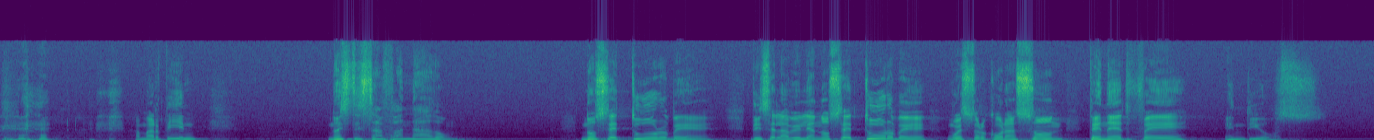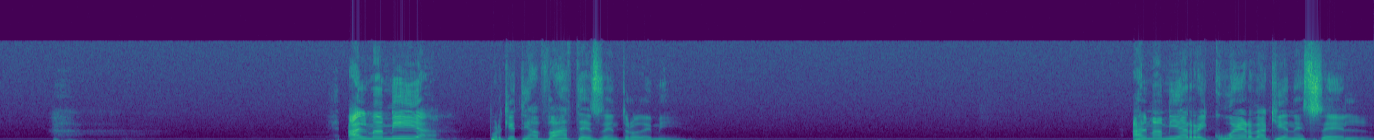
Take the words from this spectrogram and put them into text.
a Martín, no estés afanado, no se turbe, dice la Biblia, no se turbe vuestro corazón, tened fe en Dios. Alma mía, ¿por qué te abates dentro de mí? Alma mía, recuerda quién es Él.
